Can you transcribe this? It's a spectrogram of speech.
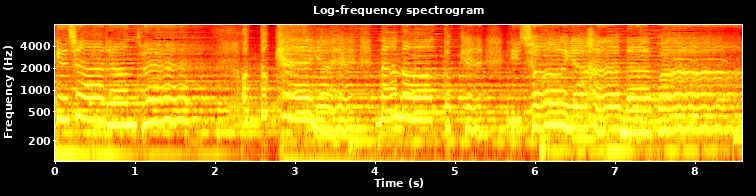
그게 잘 안 돼. 어떻게 해야 해 난 어떻게 잊어야 하나 봐.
